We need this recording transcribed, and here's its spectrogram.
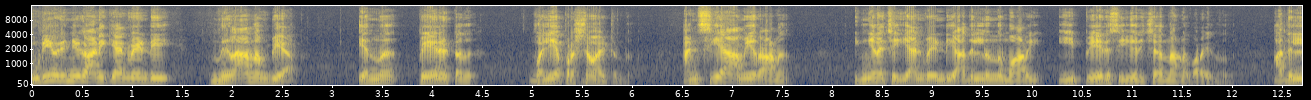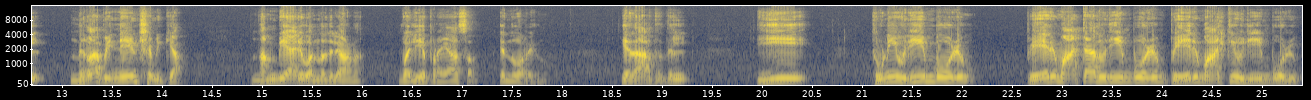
തുണിയൊരിഞ്ഞ് കാണിക്കാൻ വേണ്ടി നിളാനമ്പ്യാർ എന്ന് പേരിട്ടത് വലിയ പ്രശ്നമായിട്ടുണ്ട്. അൻസിയ അമീറാണ് ഇങ്ങനെ ചെയ്യാൻ വേണ്ടി അതിൽ നിന്ന് മാറി ഈ പേര് സ്വീകരിച്ചതെന്നാണ് പറയുന്നത്. അതിൽ നിള പിന്നെയും ക്ഷമിക്കാം. നമ്പ്യാർ വന്നതിലാണ് വലിയ പ്രയാസം എന്ന് പറയുന്നു. യഥാർത്ഥത്തിൽ ഈ തുണി ഉരിയുമ്പോഴും പേര് മാറ്റാതുരിയുമ്പോഴും പേര് മാറ്റി ഉരിയുമ്പോഴും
